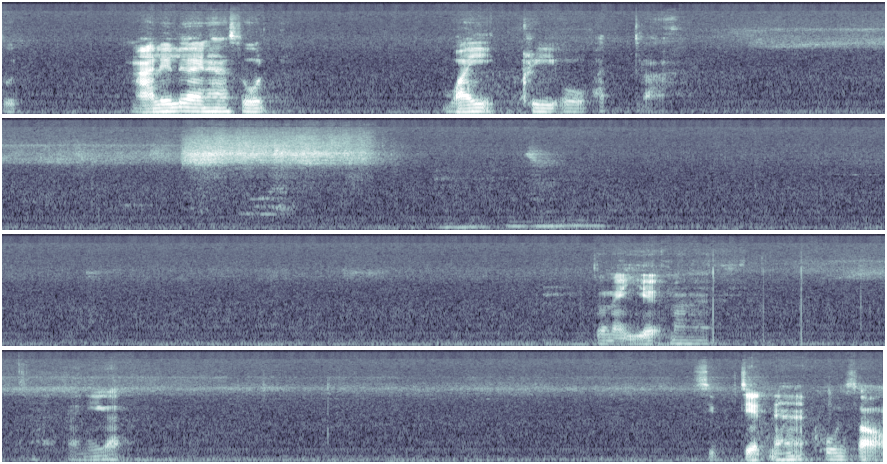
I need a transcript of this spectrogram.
สุด มาเรื่อย ๆ นะฮะสุดไว้ครีโอพัตรา ตัว ไหนเยอะมากอันนี้ก่อนสิบเจ็ดนะฮะ คูณสอง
